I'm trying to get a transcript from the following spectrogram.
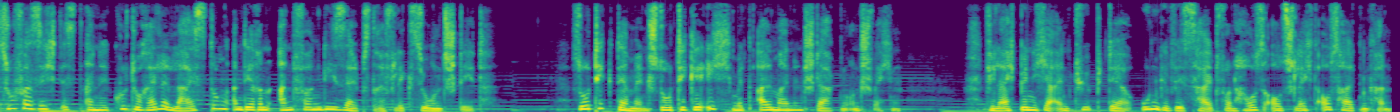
Zuversicht ist eine kulturelle Leistung, an deren Anfang die Selbstreflexion steht. So tickt der Mensch, so ticke ich mit all meinen Stärken und Schwächen. Vielleicht bin ich ja ein Typ, der Ungewissheit von Haus aus schlecht aushalten kann.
